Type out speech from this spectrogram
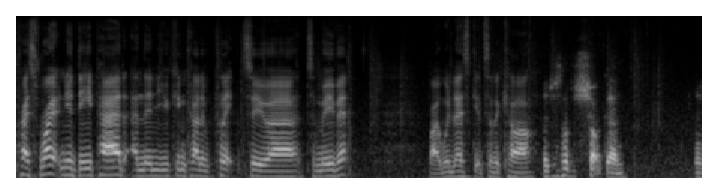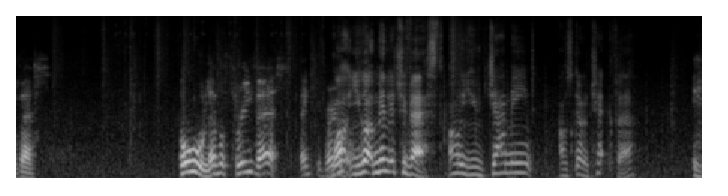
press right on your D-pad, and then you can kind of click to uh, to move it. Right, well, let's get to the car. I just have a shotgun. A vest. Oh, level 3 vest. Thank you very What? much. You got a military vest? Oh, you jammy. I was going to check there.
